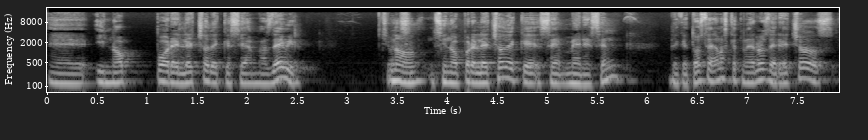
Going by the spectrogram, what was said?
eh, y no por el hecho de que sea más débil, no. sino por el hecho de que se merecen de que todos tenemos que tener los derechos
